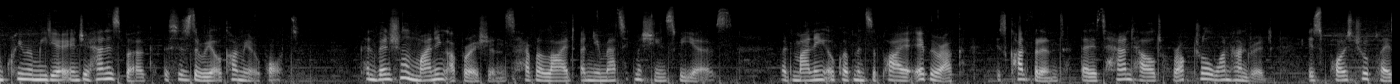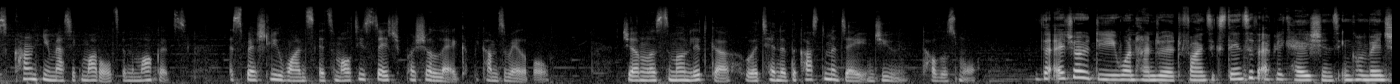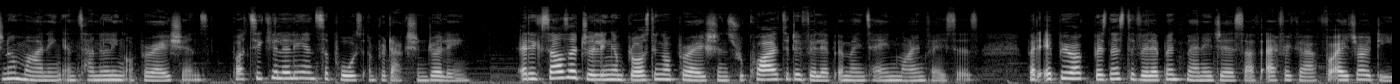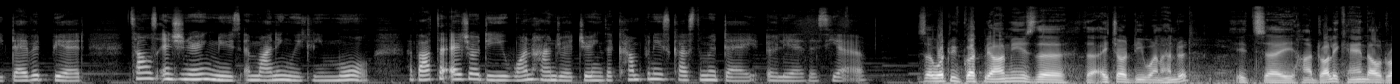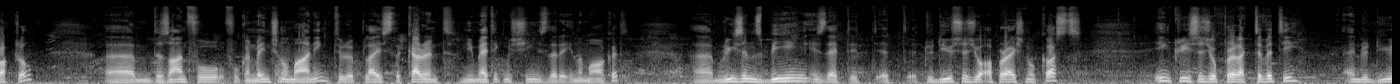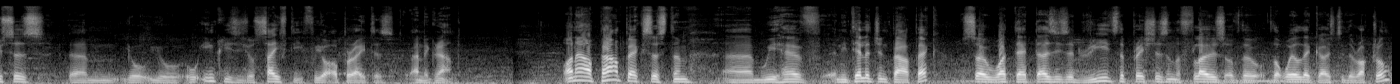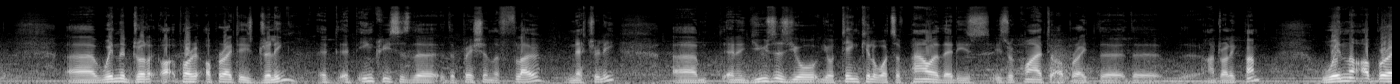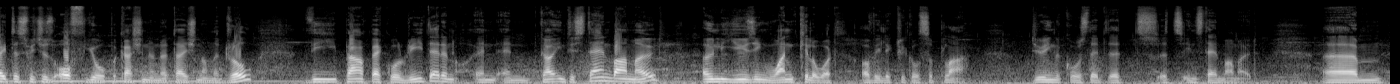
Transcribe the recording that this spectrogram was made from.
From Creamer Media in Johannesburg, this is the Real Economy Report. Conventional mining operations have relied on pneumatic machines for years, but mining equipment supplier Epiroc is confident that its handheld Rock Drill 100 is poised to replace current pneumatic models in the markets, especially once its multi-stage pusher leg becomes available. Journalist Simone Liedtke, who attended the customer day in June, tells us more. The HRD 100 finds extensive applications in conventional mining and tunneling operations, particularly in support and production drilling. It excels at drilling and blasting operations required to develop and maintain mine faces, but Epiroc Business Development Manager South Africa for HRD, David Baird, tells Engineering News and Mining Weekly more about the HRD 100 during the company's customer day earlier this year. So what we've got behind me is the, the HRD 100. It's a hydraulic handheld rock drill um, designed for, for conventional mining to replace the current pneumatic machines that are in the market. Um, reasons being is that it, it, it, reduces your operational costs, increases your productivity, and reduces um, your, your, or increases your safety for your operators underground. On our power pack system, um, we have an intelligent power pack. So what that does is it reads the pressures and the flows of the, the oil that goes to the rock drill uh, when the drill, oper operator is drilling, it, it, increases the, the pressure and the flow naturally, um, and it uses your, your 10 kilowatts of power that is, is required to operate the, the, the hydraulic pump. When the operator switches off your percussion and rotation on the drill, the power pack will read that and, and, and go into standby mode, only using one kilowatt of electrical supply during the course that it's, it's in standby mode. Um,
